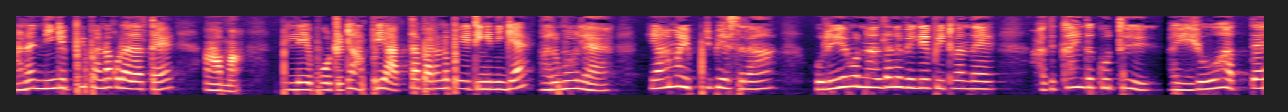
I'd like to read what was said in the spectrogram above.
ஆனால் நீங்கள் இப்படி பண்ணக்கூடாது அத்தை. ஆமாம் பிள்ளையை போட்டுட்டு அப்படியே அத்தை பறந்து போயிட்டீங்க நீங்கள் மருமவள ஏமா இப்படி பேசுகிறா ஒரே ஒரு நாள் தானே வெளியே போயிட்டு வந்தேன். அதுக்கா இந்த கூத்து. ஐயோ அத்தை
